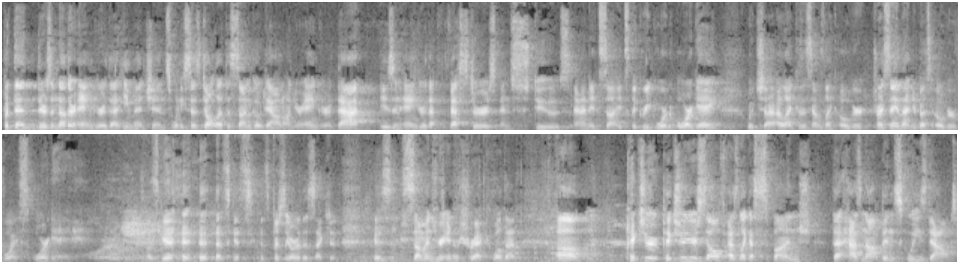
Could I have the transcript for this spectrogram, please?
But then there's another anger that he mentions when he says, Don't let the sun go down on your anger. That is an anger that festers and stews. And it's, uh, it's the Greek word orge, which I, I like because it sounds like ogre. Try saying that in your best ogre voice. Orge. That's good. That's good, especially over this section, because summoned your inner Shrek. Well done. Um, picture picture yourself as like a sponge that has not been squeezed out.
